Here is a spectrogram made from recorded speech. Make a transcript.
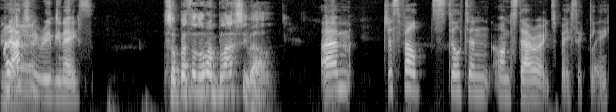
Mae'n yeah. actually really nice. So, beth oedd hwnna'n blasu fel? Um, just felt Stilton on steroids, basically.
